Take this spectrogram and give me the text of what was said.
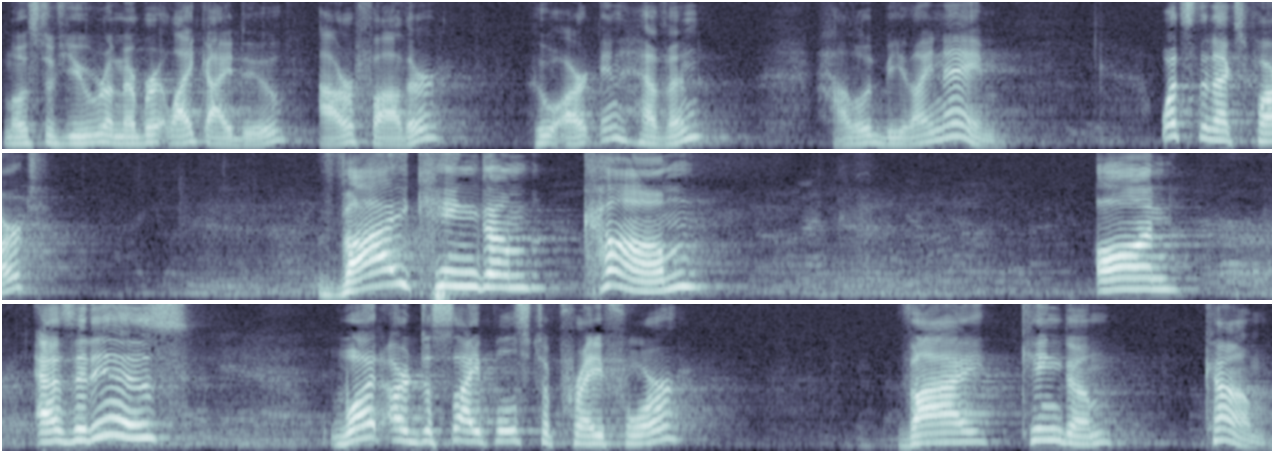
Most of you remember it like I do Our Father, who art in heaven, hallowed be thy name. What's the next part? Thy kingdom come on as it is. What are disciples to pray for? Thy kingdom come.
